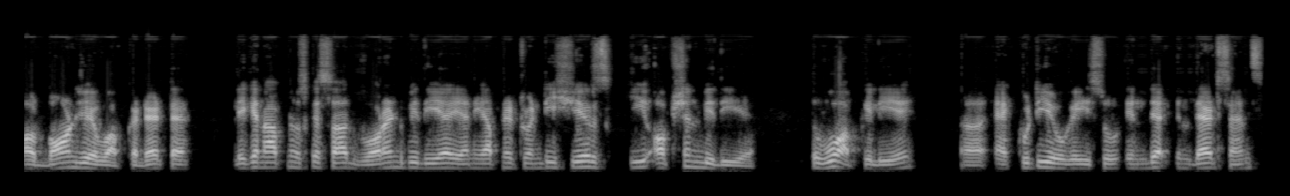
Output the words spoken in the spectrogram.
और बॉन्ड जो है वो आपका डेट है लेकिन आपने उसके साथ वारंट भी दिया है यानी आपने 20 शेयर्स की ऑप्शन भी दी है तो वो आपके लिए एक्विटी uh, हो गई। So in in that sense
